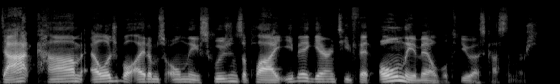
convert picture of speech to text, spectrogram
ebaymotors.com. Eligible items only, exclusions apply. eBay guaranteed fit only available to U.S. customers.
